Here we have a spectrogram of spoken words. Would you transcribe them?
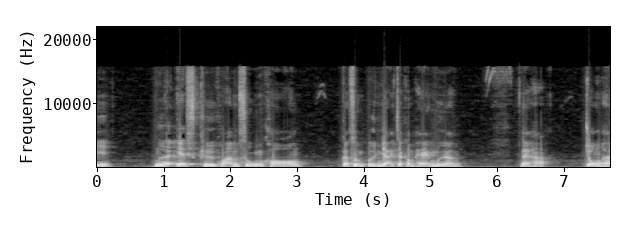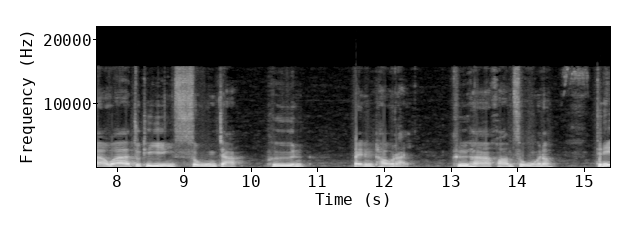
นี้ เมื่อ s คือความสูงของกระสุนปืนใหญ่จากกำแพงเมืองนะครับ จงหาว่าจุดที่ยิงสูงจากพื้นเป็นเท่าไหร่ คือหาความสูงเนาะ ทีนี้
